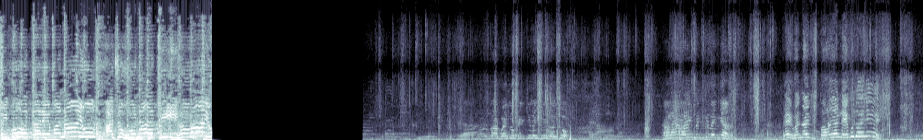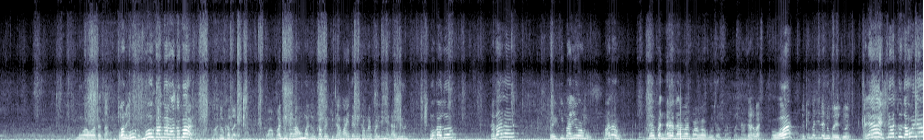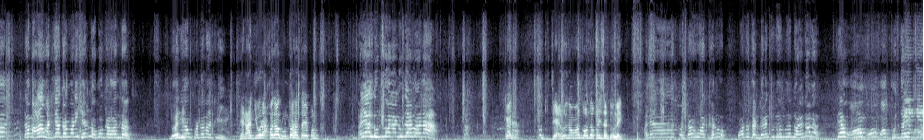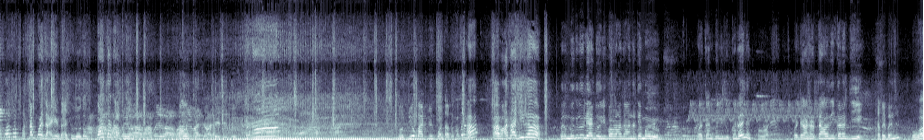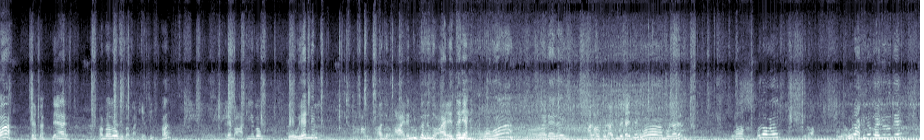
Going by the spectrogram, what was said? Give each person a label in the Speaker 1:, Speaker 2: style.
Speaker 1: શીખો તારે બનાયું આજ હોનાથી હવાયું.
Speaker 2: ભાઈ તો ફિરકી લઈ દોડજો ભાઈ ફિરકી લઈ ગયા એ વન લાઈ પવડે લે કુદો ને મુ આવો પણ.
Speaker 3: મને ખબર.
Speaker 2: વાહ બાકી પેલા હું મને ખબર? કીધા માં તને ખબર પડી ને ના હું કહું છું કદા ને ફિરકી પાછી વાપું મારો દસ પંદર હજાર વાર પણ વાપું છે.
Speaker 3: પંદર હજાર વાર?
Speaker 2: ઓહો.
Speaker 3: એટલી બધી ને શું કરે તું
Speaker 2: અલ્યા એટલે તું જવું ને. તો મારા વડના કરવાની છે લોભો કરવાનો છે. દોરી આમ પટન આટલી.
Speaker 3: ને ના જેવો રાખો દાવ લૂંટો છે તે પણ.
Speaker 2: અલ્યા લૂંટવાના લૂંટાડવાના.
Speaker 3: કે તો જેવું નવા દો દો કઈ ઝંડો લઈ
Speaker 2: અલ્યા તો તો વાત ખરું પોતો ધંધો તું તો દોડે ના ને. તે ઓમ ઓમ ઓમ ફુંદરી ઓમ ઓમ પતંગ કોઈ જાય રે જાય તું લો તો પતંગ કાપી
Speaker 3: તો. ત્યો ફાટવી જ પડતા તો ખબર
Speaker 2: હા હા વાત સાચી છે. પણ મેં કીધું લેર દોરી પવડા જવાનું તે મેં પતંગ પેલી દુકાન રહી ને? જઈએ.
Speaker 3: બંધ લેતા
Speaker 2: લેર અમે
Speaker 3: બાકી હતી.
Speaker 2: હા? એટલે બાકી તો જોવું છે ને. હા તો આ રે દુકાન તો આ રે તને વાહ વાહ અરે
Speaker 3: આ લાલ પોડાજી બેઠા જ નહીં
Speaker 2: વાહ બોલા રે વાહ બોલો ભાઈ હું રાખી લે ભાઈ નો તે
